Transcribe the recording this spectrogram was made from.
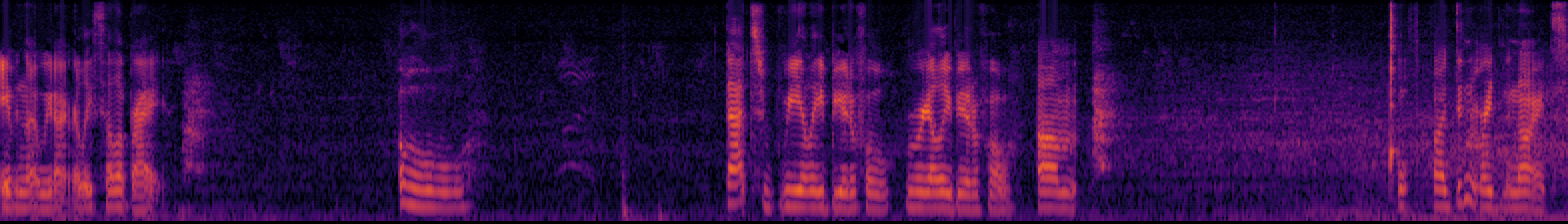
even though we don't really celebrate. Oh, that's really beautiful, really beautiful. Um, oh, I didn't read the notes.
